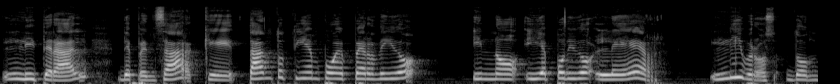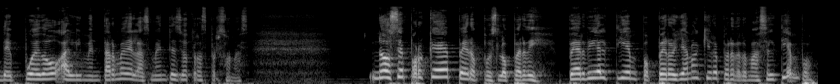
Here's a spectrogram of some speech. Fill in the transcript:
literal de pensar que tanto tiempo he perdido y no y he podido leer libros donde puedo alimentarme de las mentes de otras personas. No sé por qué, pero pues lo perdí. Perdí el tiempo, pero ya no quiero perder más el tiempo.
